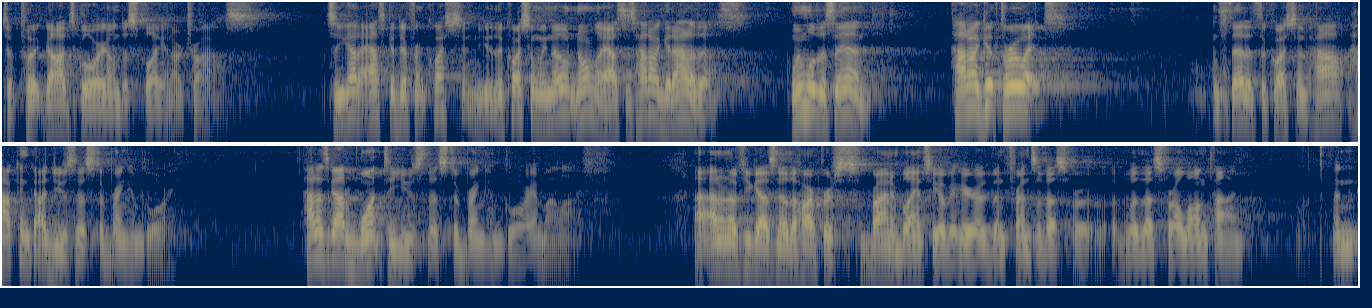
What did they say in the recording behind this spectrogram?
to put God's glory on display in our trials. So you got to ask a different question. The question we normally ask is, how do I get out of this? When will this end? How do I get through it? Instead, it's the question of how, how can God use this to bring him glory? How does God want to use this to bring him glory in my life? I don't know if you guys know the Harpers, Brian and Blancy over here have been friends of us for, with us for a long time. And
